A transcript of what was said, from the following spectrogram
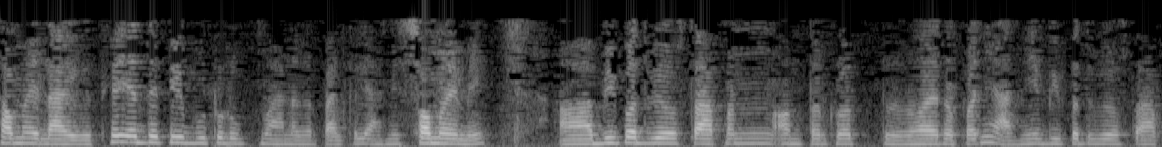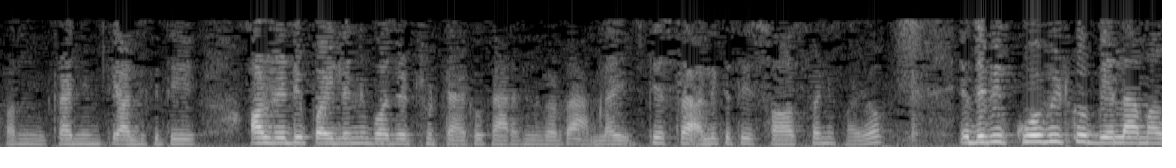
समय लागेको थियो। यद्यपि बुटुल उपमहानगरपालिकाले हामी समयमै विपद व्यवस्थापन अन्तर्गत रहेर पनि हामी विपद व्यवस्थापनका निम्ति अलिकति अलरेडी पहिले नै बजेट छुट्याएको कारणले गर्दा हामीलाई त्यसलाई अलिकति सहज पनि भयो। यद्यपि कोविडको बेलामा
